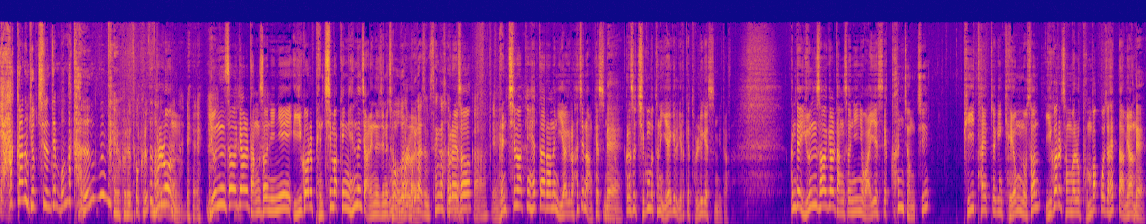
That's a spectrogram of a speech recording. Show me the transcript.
약간은 겹치는데 뭔가 다른데요. 그래도 그래도 물론 예. 윤석열 당선인이 이거를 벤치마킹 했는지 안 했는지는 저는 뭐, 몰라요. 우리가 좀 생각하는 그래서 예. 벤치마킹 했다라는 이야기를 하지는 않겠습니다. 네. 그래서 지금부터는 이야기를 이렇게 돌리겠습니다. 근데 윤석열 당선인이 YS의 큰 정치, 비타협적인 개혁 노선 이거를 정말로 본받고자 했다면 네.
